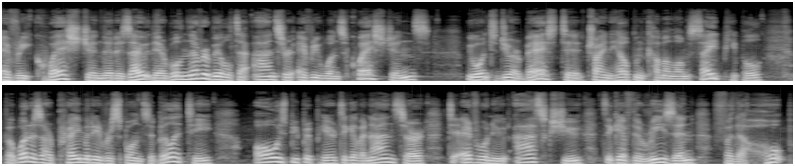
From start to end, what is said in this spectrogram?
every question that is out there. We'll never be able to answer everyone's questions. We want to do our best to try and help and come alongside people. But what is our primary responsibility? Always be prepared to give an answer to everyone who asks you to give the reason for the hope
